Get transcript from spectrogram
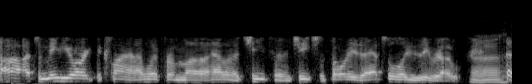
Uh, it's a meteoric decline. I went from uh, having a chief and chief's authority to absolutely 0 uh-huh.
